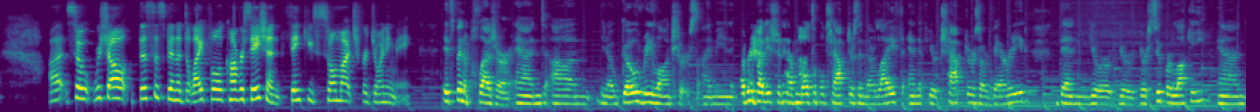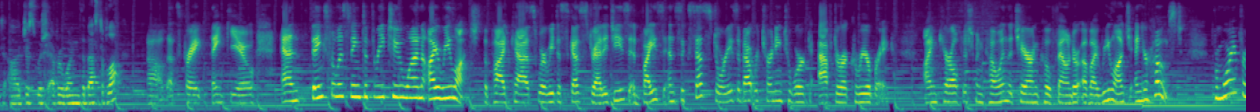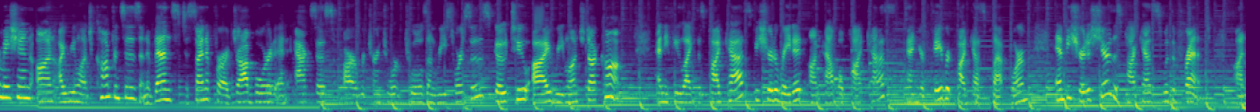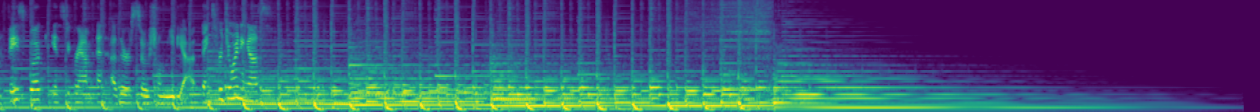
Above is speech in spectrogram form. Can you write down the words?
Uh, so rochelle this has been a delightful conversation. Thank you so much for joining me. It's been a pleasure. And um, you know go relaunchers. I mean everybody should have multiple chapters in their life. And if your chapters are varied then you're you're you're super lucky. And uh, just wish everyone the best of luck Oh, that's great. Thank you. And thanks for listening to 321 iRelaunch, the podcast where we discuss strategies, advice, and success stories about returning to work after a career break. I'm Carol Fishman Cohen, the chair and co founder of iRelaunch, and your host. For more information on iRelaunch conferences and events, to sign up for our job board and access our return to work tools and resources, go to irelaunch.com. And if you like this podcast, be sure to rate it on Apple Podcasts and your favorite podcast platform. And be sure to share this podcast with a friend on Facebook, Instagram, and other social media. Thanks for joining us.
